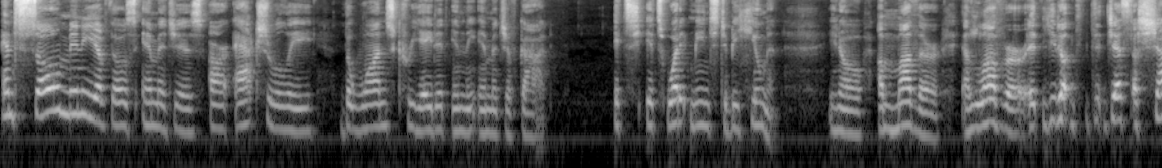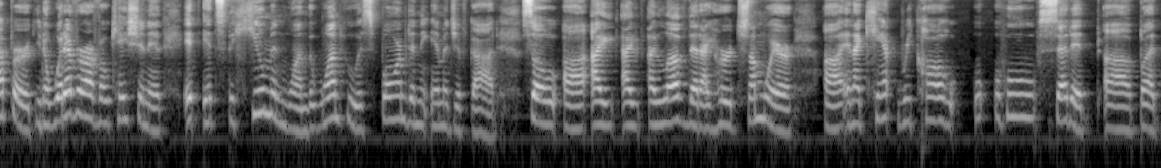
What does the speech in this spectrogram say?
And so many of those images are actually the ones created in the image of God. it's it's what it means to be human you know, a mother, a lover, it, you know, just a shepherd, you know, whatever our vocation is, it, it's the human one, the one who is formed in the image of God. So uh, I, I, I love that I heard somewhere, uh, and I can't recall who, said it, uh, but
